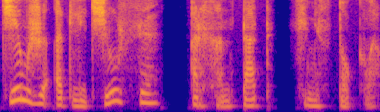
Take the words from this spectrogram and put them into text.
Чем же отличился Архантат Фемистокла?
